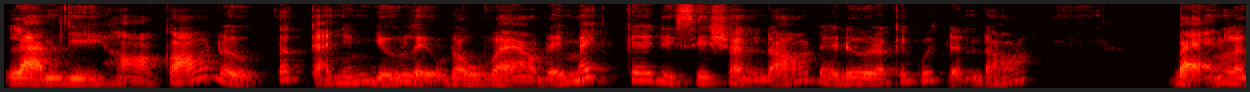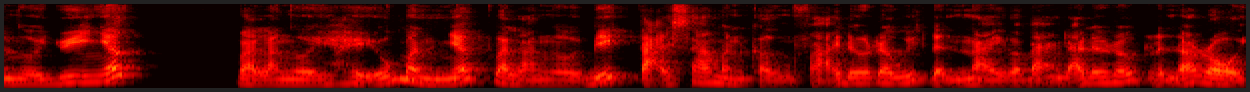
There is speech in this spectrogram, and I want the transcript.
làm gì họ có được tất cả những dữ liệu đầu vào để make cái decision đó, để đưa ra cái quyết định đó. Bạn là người duy nhất và là người hiểu mình nhất và là người biết tại sao mình cần phải đưa ra quyết định này và bạn đã đưa ra quyết định đó rồi,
